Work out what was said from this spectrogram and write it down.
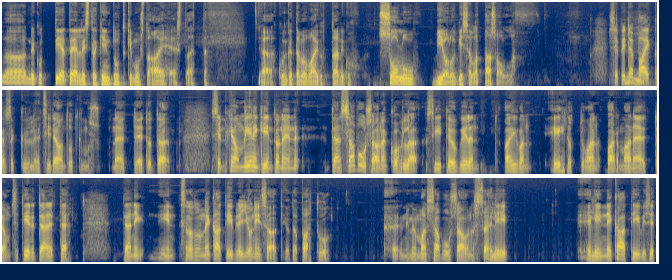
uh, niin kuin tieteellistäkin tutkimusta aiheesta, että ja kuinka tämä vaikuttaa niin kuin solubiologisella tasolla. Se pitää mm. paikkansa kyllä, että siitä on tutkimusnäyttöä. Tota, se, mikä on mielenkiintoinen tämän savusaunan kohdalla, siitä on vielä aivan ehdottoman varmaa näyttöä, mutta se tiedetään, että tämä niin, niin sanotun negatiivinen jonisaatio tapahtuu nimenomaan savusaunassa, eli, eli negatiiviset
